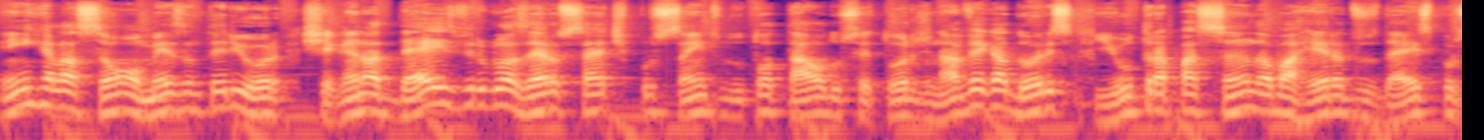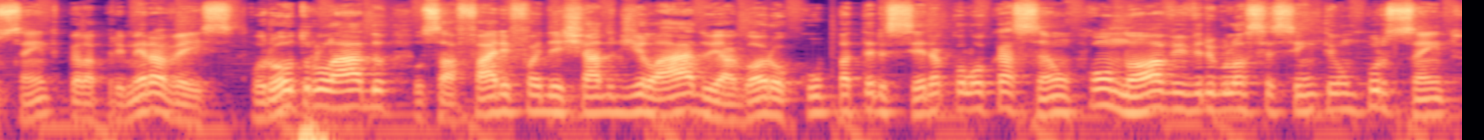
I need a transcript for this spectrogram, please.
em relação ao mês anterior, chegando a 10,07% do total do setor de navegadores e ultrapassando a barreira dos 10% pela primeira vez. Por outro lado, o Safari foi deixado de lado e agora ocupa a terceira colocação, com 9,7 61%.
